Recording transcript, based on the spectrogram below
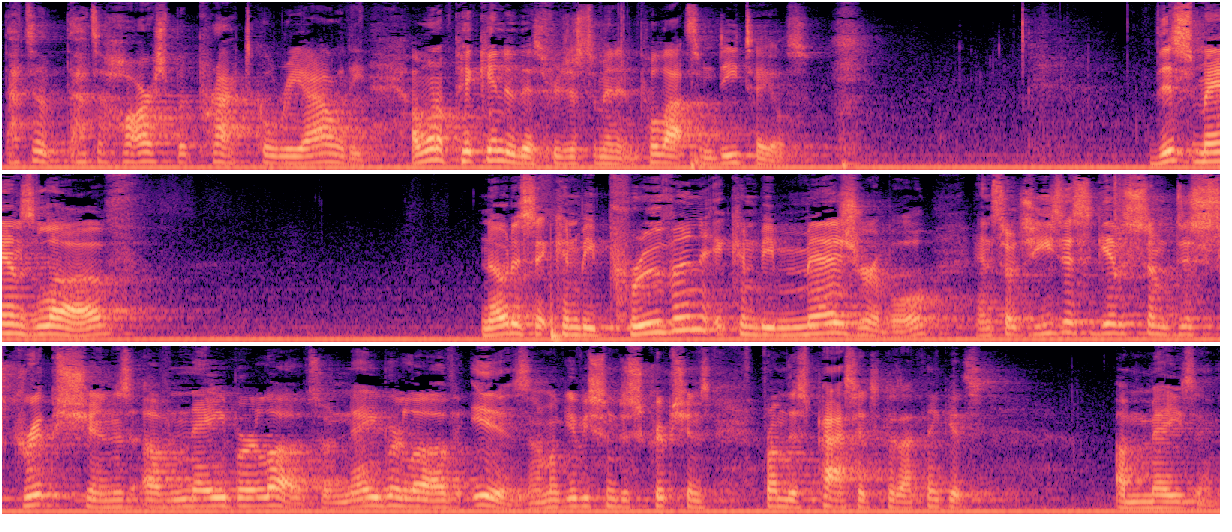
That's a, that's a harsh but practical reality. I want to pick into this for just a minute and pull out some details. This man's love Notice it can be proven, it can be measurable. And so Jesus gives some descriptions of neighbor love. So, neighbor love is. And I'm going to give you some descriptions from this passage because I think it's amazing.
